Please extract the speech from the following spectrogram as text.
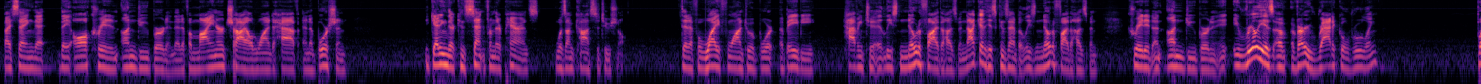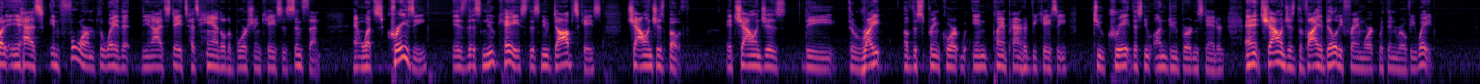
by saying that they all created an undue burden. That if a minor child wanted to have an abortion, getting their consent from their parents was unconstitutional. That if a wife wanted to abort a baby, having to at least notify the husband, not get his consent, but at least notify the husband, created an undue burden. It, it really is a, a very radical ruling, but it has informed the way that the United States has handled abortion cases since then. And what's crazy is this new case, this new Dobbs case, challenges both. It challenges the the right of the Supreme Court in Planned Parenthood v. Casey to create this new undue burden standard, and it challenges the viability framework within Roe v. Wade.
